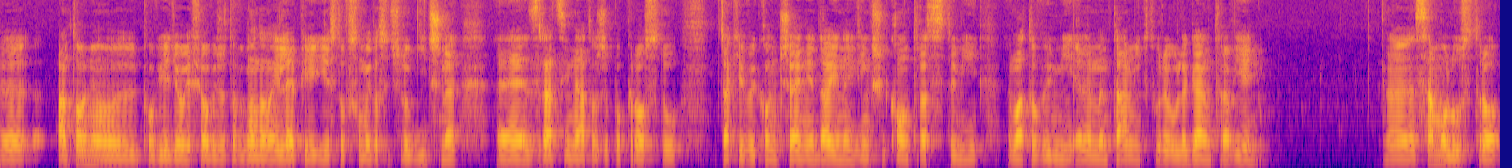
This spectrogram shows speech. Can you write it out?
E, Antonio powiedział Jasiowi, że to wygląda najlepiej i jest to w sumie dosyć logiczne e, z racji na to, że po prostu takie wykończenie daje największy kontrast z tymi matowymi elementami, które ulegają trawieniu. E, samo lustro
